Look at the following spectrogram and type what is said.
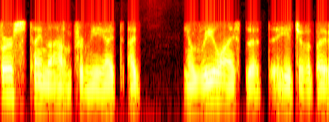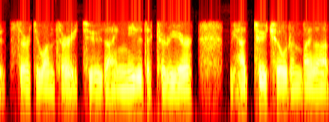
first time that happened for me, I, I you know, realized at the age of about 31, 32 that I needed a career. We had two children by that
